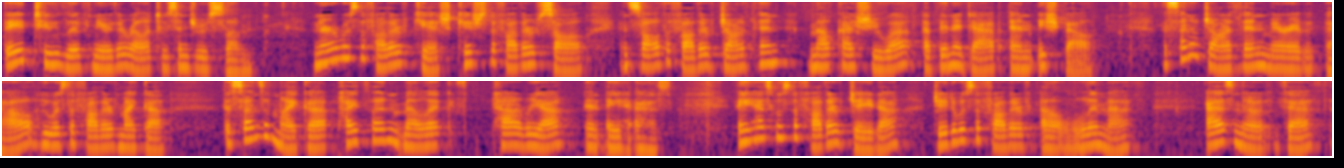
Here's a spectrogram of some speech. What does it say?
They too lived near their relatives in Jerusalem. Ner was the father of Kish, Kish the father of Saul, and Saul the father of Jonathan, Malki-Shua, Abinadab, and Esh-Baal. The son of Jonathan, Merib-Baal, who was the father of Micah. The sons of Micah, Pithon, Melek, Tahrea, and Ahaz. Ahaz was the father of Jadah. Jadah was the father of Alemeth, Azmaveth,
